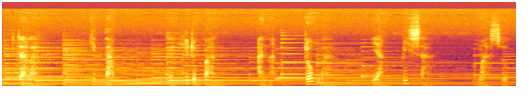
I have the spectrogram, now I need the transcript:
di dalam kitab kehidupan anak domba yang bisa masuk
